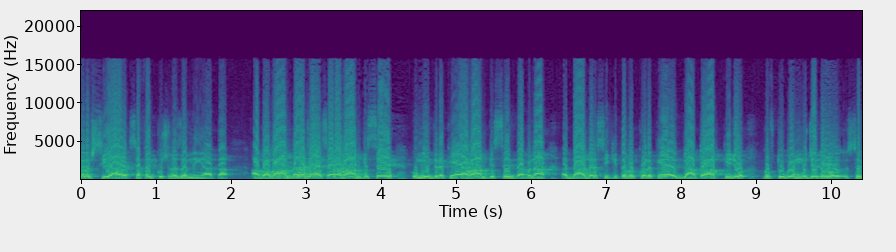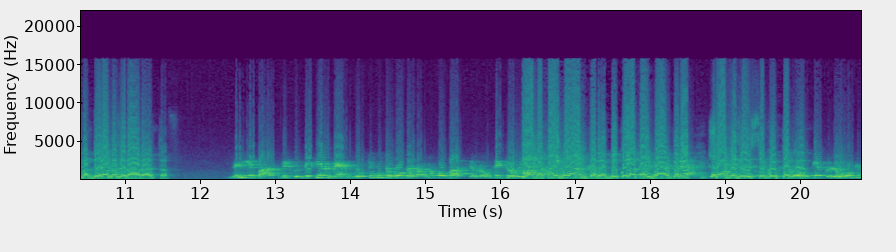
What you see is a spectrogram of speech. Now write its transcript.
तरफ़ सिया है सफ़ेद कुछ नज़र नहीं आता। अब अवाम कहाँ जाए सर अवाम किससे उम्मीद रखें? अवाम किससे अपना दाद रसी की तवक्को रखें? या तो आपकी जो गुफ्तु है मुझे तो सिर्फ़ अंधेरा नज़र आ रहा है तरफ़। नहीं ये बात बिल्कुल देखिए ना मैं गुफ्तगू तो वो कर रहा हूँ ना वो बात कर रहा हूँ कि जो आप हकाई बयान कर रहे हैं बिल्कुल हकाई बयान कर रहे हैं। सौ फ़ीसद इससे कोई के लोगों के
